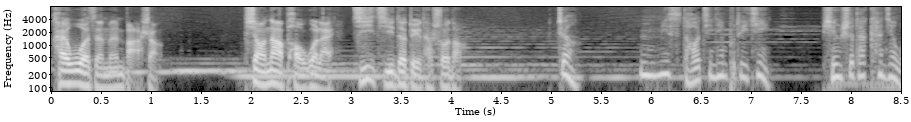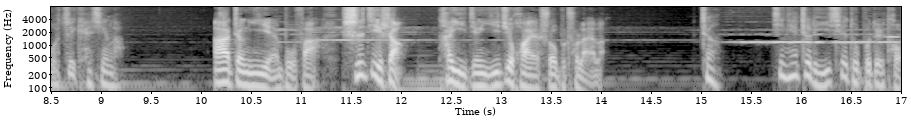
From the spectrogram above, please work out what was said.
还握在门把上。小娜跑过来，急急地对他说道：“正。”嗯，Miss 桃今天不对劲，平时她看见我最开心了。阿正一言不发，实际上他已经一句话也说不出来了。正，今天这里一切都不对头，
